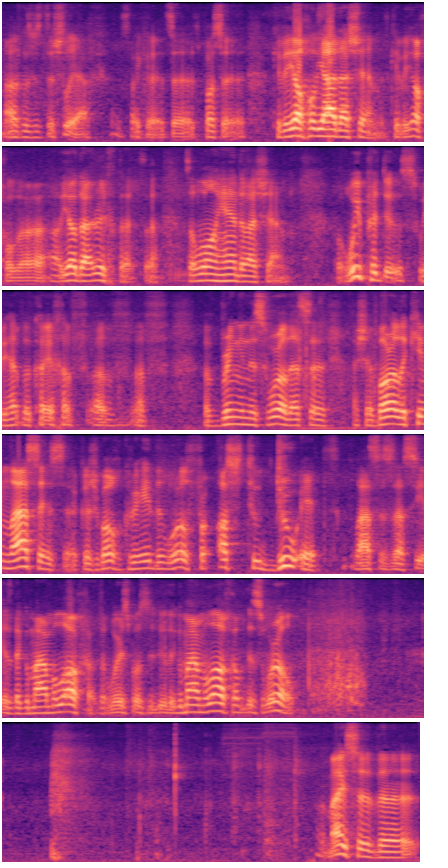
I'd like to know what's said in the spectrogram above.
Malach is just a shliach. It's like a. It's a. It's supposed uh, to. Kiviyachol yad Hashem. It's kiviyachol uh, uh, yod arichta. It's a. It's a long hand of Hashem. But we produce. We have the koich of of. of of bringing this world, that's a Asher bara lekim lasis. Hakadosh Baruch Hu created the world for us to do it. Lasis asi is the gemar malacha that we're supposed to do the gemar malacha of this world. Maisa, the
